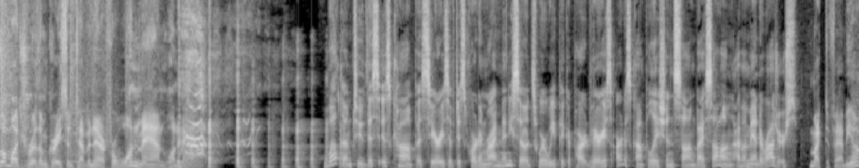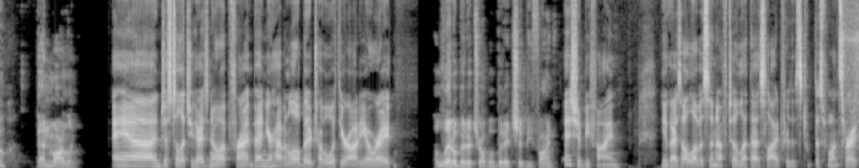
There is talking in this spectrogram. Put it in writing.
So much rhythm, grace, and debonair for one man, one man. Welcome to This Is Comp, a series of Discord and Rhyme minisodes where we pick apart various artist compilations song by song. I'm Amanda Rodgers. Mike DeFabio. Ben Marlin. And just to let you guys know up front, Ben, you're having a little bit of trouble with your audio, right? A little bit of trouble, but it should be fine. It should be fine. You guys all love us enough to let that slide for this this once, right?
